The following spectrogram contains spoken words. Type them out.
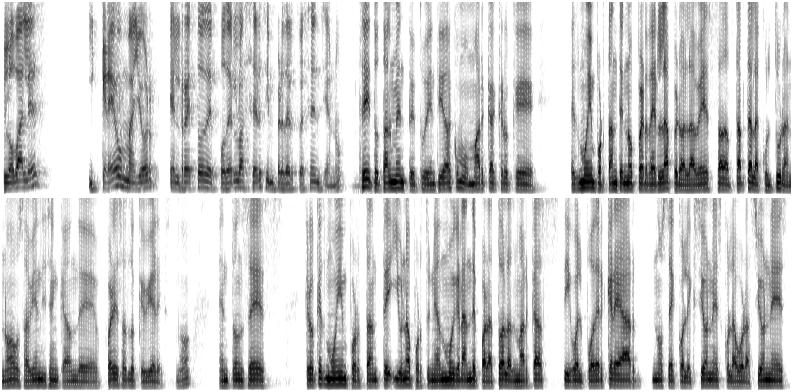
globales y creo mayor el reto de poderlo hacer sin perder tu esencia, ¿no? Sí, totalmente. Tu identidad como marca creo que es muy importante no perderla, pero a la vez adaptarte a la cultura, ¿no? O sea, bien dicen que a donde fueres haz lo que vieres, ¿no? Entonces, creo que es muy importante y una oportunidad muy grande para todas las marcas, digo, el poder crear, no sé, colecciones, colaboraciones,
